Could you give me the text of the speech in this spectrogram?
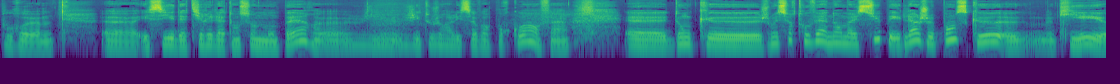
pour euh, essayer d'attirer l'attention de mon père. j'ai toujours allé savoir pourquoi. Enfin, donc je me suis retrouvée à Normal Sup et là, je pense que qui est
